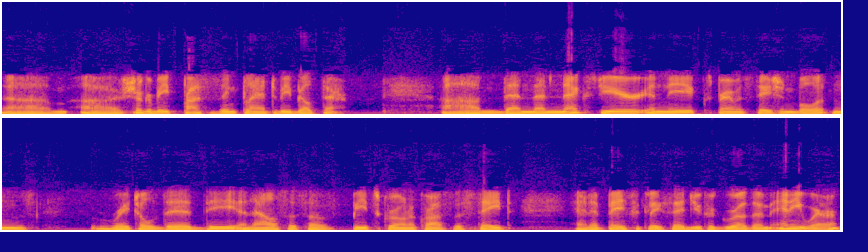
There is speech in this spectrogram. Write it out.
um, a sugar beet processing plant to be built there. Um, then the next year in the experiment station bulletins, Rachel did the analysis of beets grown across the state, and it basically said you could grow them anywhere.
